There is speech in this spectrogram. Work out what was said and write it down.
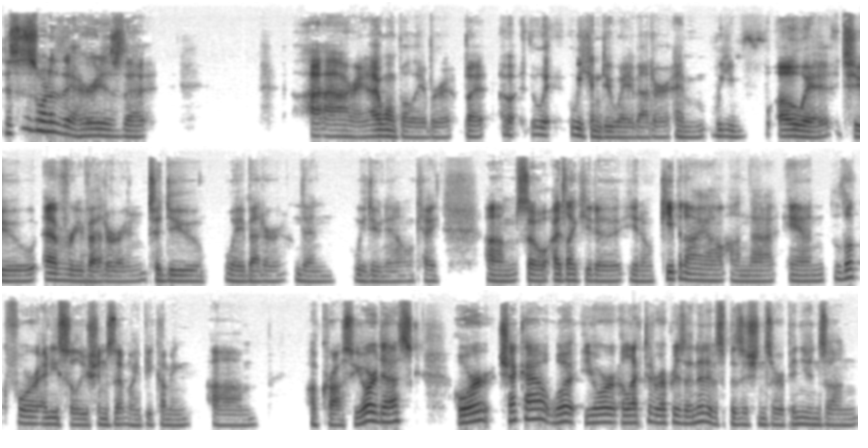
this is one of the areas that I, all right, I won't belabor it, but uh, we, we can do way better, and we owe it to every veteran to do way better than we do now. Okay, um, so I'd like you to you know keep an eye out on that and look for any solutions that might be coming um, across your desk, or check out what your elected representatives' positions or opinions on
